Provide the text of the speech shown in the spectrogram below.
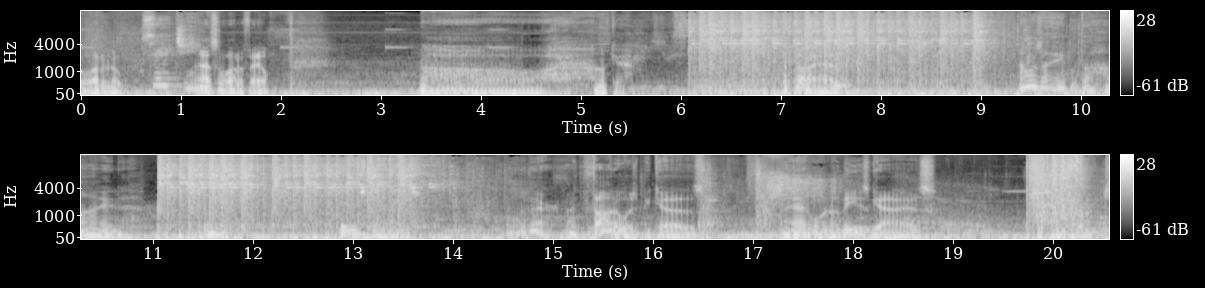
A lot of nope. Searching. That's a lot of fail. Oh, okay. Are you still I thought I had it. How was I able to hide from those guys over there? I thought it was because I had one of these guys in front.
